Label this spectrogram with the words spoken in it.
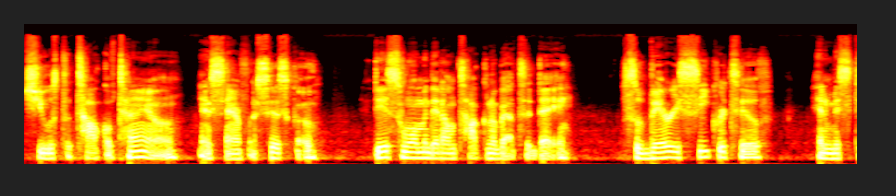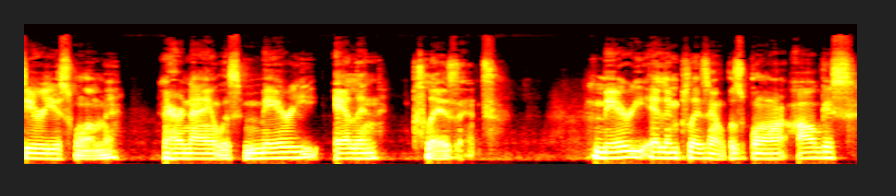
she was the talk of town in San Francisco. This woman that I'm talking about today was a very secretive and mysterious woman. And her name was Mary Ellen Pleasant. Mary Ellen Pleasant was born August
